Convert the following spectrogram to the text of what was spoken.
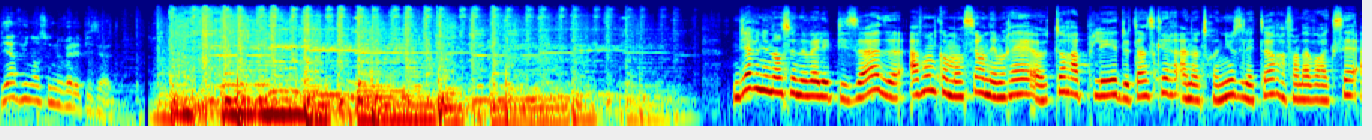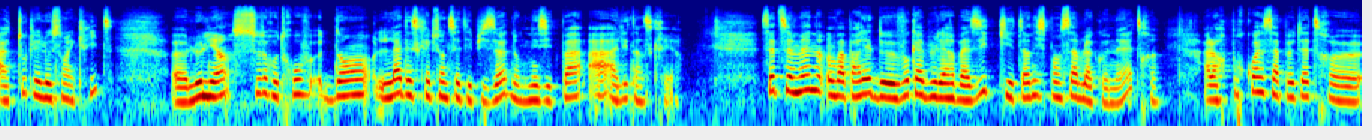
Bienvenue dans ce nouvel épisode. Bienvenue dans ce nouvel épisode. Avant de commencer, on aimerait euh, te rappeler de t'inscrire à notre newsletter afin d'avoir accès à toutes les leçons écrites. Euh, le lien se retrouve dans la description de cet épisode, donc n'hésite pas à aller t'inscrire. Cette semaine, on va parler de vocabulaire basique qui est indispensable à connaître. Alors pourquoi ça peut être euh,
